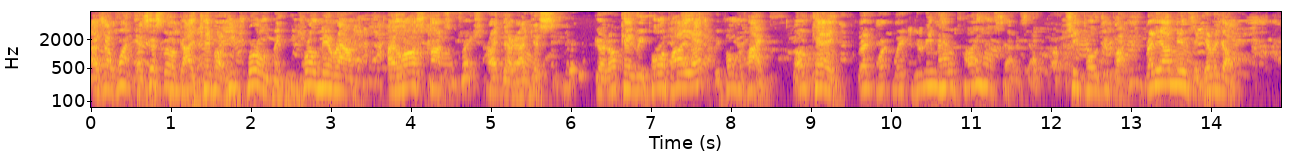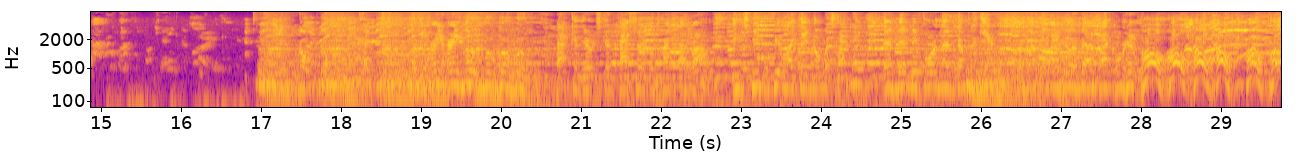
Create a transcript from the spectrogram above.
As I went, as this little guy came over, he twirled me. He twirled me around. I lost concentration right there. I just good. Okay, we pull a pie yet? We pulled the pie. Okay, Red, we're, you don't even have a pie. How sad is that? She pulled your pie. Ready on music. Here we go. Go, go. Okay. Hurry, hurry, move, move, move, move. Back in there, it's getting faster every time that round. These people feel like they know what's happening. They've been before and they've done it again. They're going to try and do it back, back over here. Ho, ho, ho, ho, ho, ho,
